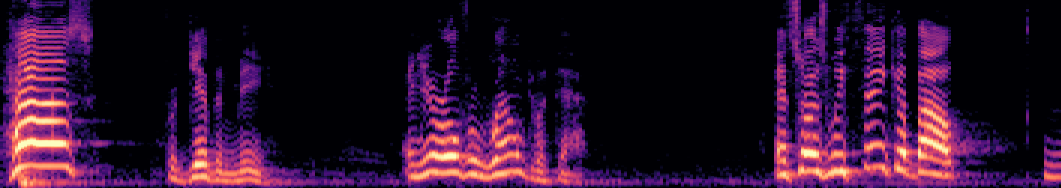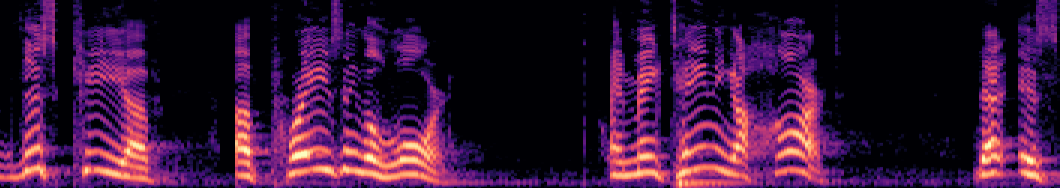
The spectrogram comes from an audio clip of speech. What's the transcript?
has forgiven me. And you're overwhelmed with that. And so as we think about this key of of praising the Lord and maintaining a heart that is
